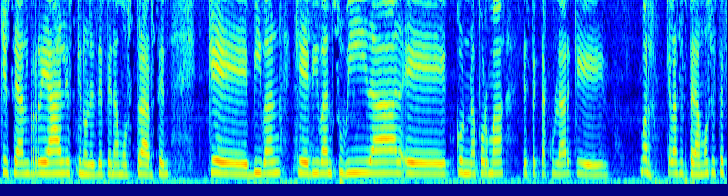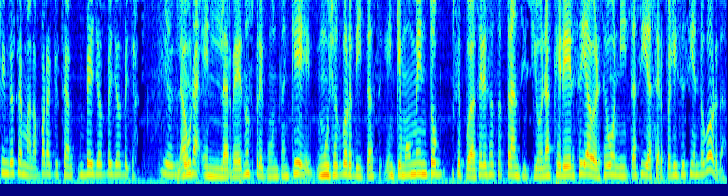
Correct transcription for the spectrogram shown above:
que sean reales, que no les dé pena mostrarse que vivan, que vivan su vida eh, con una forma espectacular que bueno, que las esperamos este fin de semana para que sean bellas, bellas, bellas. Laura, en las redes nos preguntan que muchas gorditas, ¿en qué momento se puede hacer esa transición a quererse y a verse bonitas y a ser felices siendo gorda?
